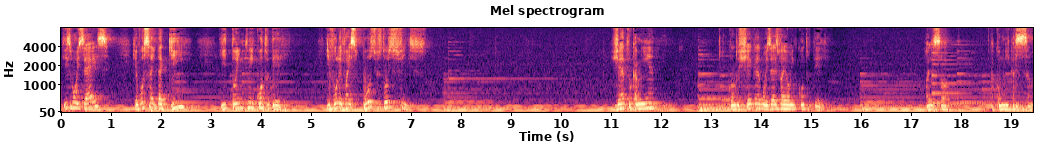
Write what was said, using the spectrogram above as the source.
diz Moisés que eu vou sair daqui e estou indo no encontro dele e vou levar a esposa e os dois filhos. Jetro caminha. Quando chega, Moisés vai ao encontro dele. Olha só a comunicação,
